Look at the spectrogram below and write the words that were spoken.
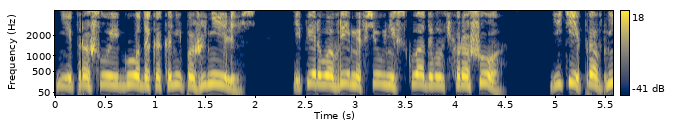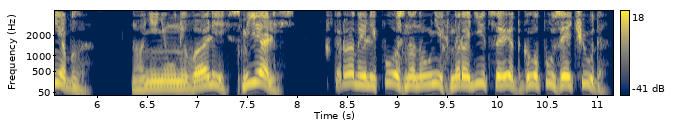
Не прошло и года, как они поженились, и первое время все у них складывалось хорошо. Детей, правда, не было, но они не унывали, смеялись что рано или поздно на у них народится это голопузое чудо.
